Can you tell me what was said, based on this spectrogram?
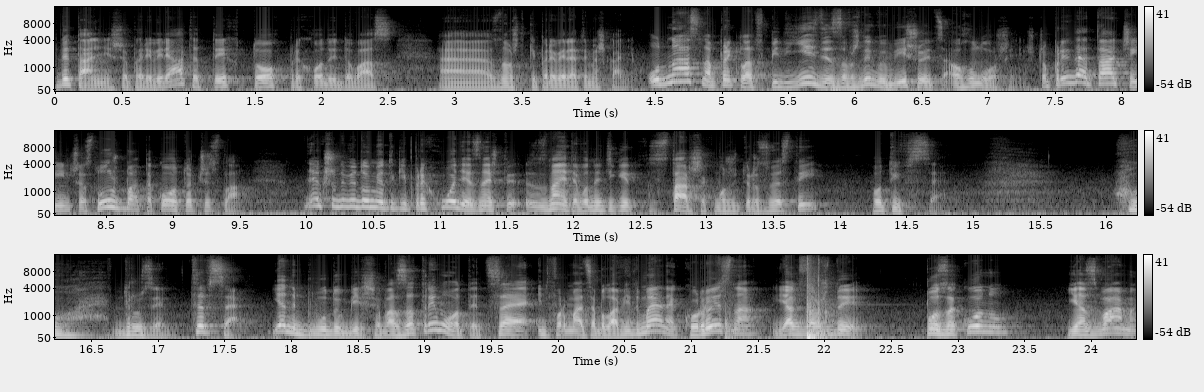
детальніше перевіряти тих, хто приходить до вас е, знову ж таки перевіряти мешкання. У нас, наприклад, в під'їзді завжди вивішується оголошення, що прийде та чи інша служба такого-то числа. Якщо невідомі такі приходять, знаєте, знаєте, вони тільки старших можуть розвести, от і все. Фух, друзі, це все. Я не буду більше вас затримувати. Це інформація була від мене, корисна, як завжди. По закону, я з вами.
